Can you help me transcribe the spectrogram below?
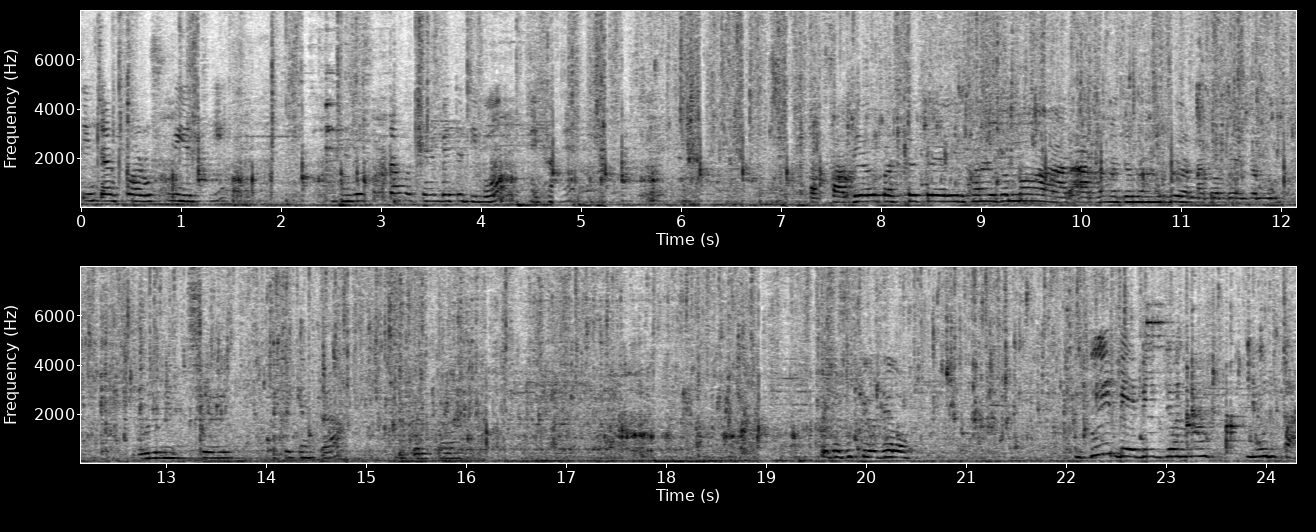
তিন চার কোয়া রসুন নিয়েছি। রসুনটা হচ্ছে বেটে দিব এখানে। আর সাদিয়া ওই পাশ থেকে ইরফানের জন্য আর জন্য মুরগি রান্না করবে এর জন্য। ধুয়ে নিচ্ছে চিকেনটা। শুকিয়ে দিয়ে দুই বেবির জন্য মুরপা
